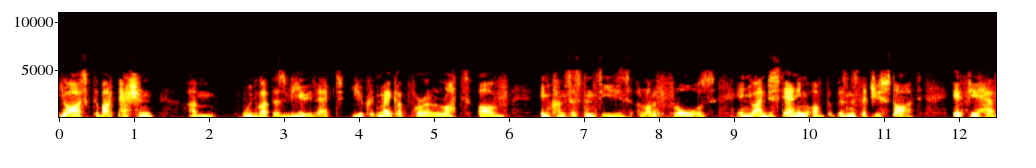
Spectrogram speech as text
You asked about passion. Um, we've got this view that you could make up for a lot of inconsistencies, a lot of flaws in your understanding of the business that you start if you have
